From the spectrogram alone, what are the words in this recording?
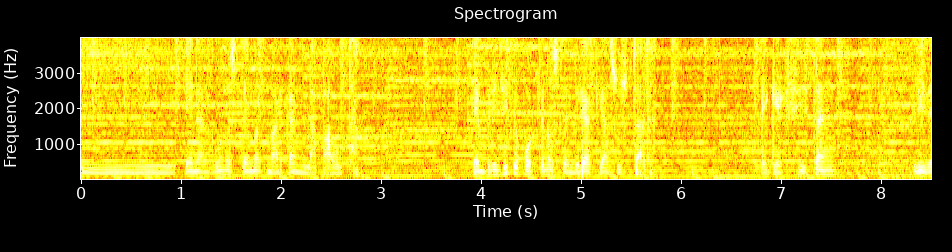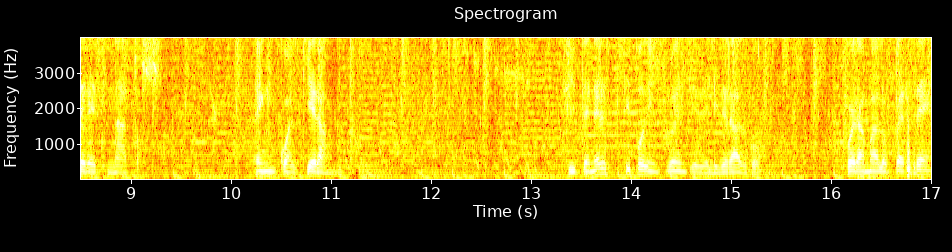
y en algunos temas marcan la pauta? En principio, ¿por qué nos tendría que asustar de que existan líderes natos en cualquier ámbito? Si tener este tipo de influencia y de liderazgo fuera malo per se,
